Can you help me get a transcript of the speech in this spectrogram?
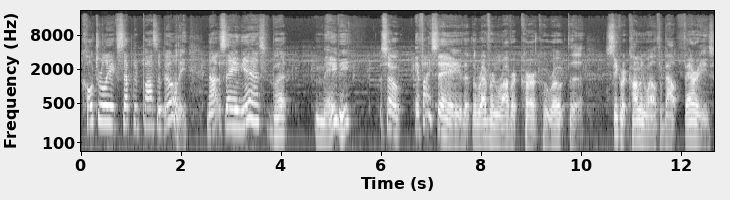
culturally accepted possibility. Not saying yes, but maybe. So, if I say that the Reverend Robert Kirk, who wrote the Secret Commonwealth about fairies,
